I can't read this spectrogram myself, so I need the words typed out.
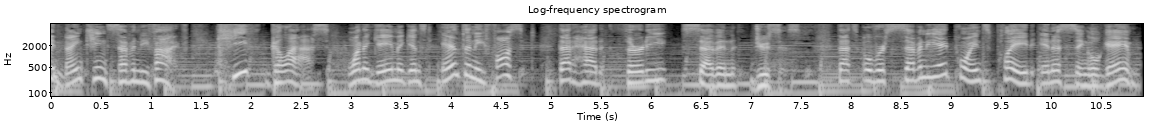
In 1975, Keith Glass won a game against Anthony Fawcett that had 37 deuces. That's over 78 points played in a single game.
